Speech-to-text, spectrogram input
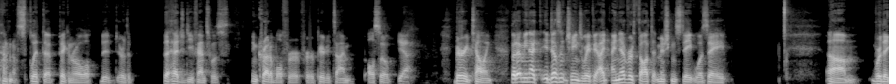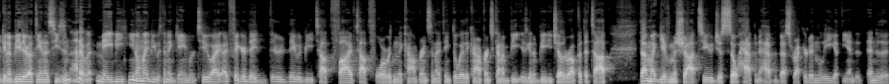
I don't know split the pick and roll or the the hedge defense was incredible for for a period of time. Also, Yeah. very telling. But I mean, I, it doesn't change the way I, I never thought that Michigan State was a um were they going to be there at the end of the season? I don't know, maybe, you know, might be within a game or two. I, I figured they they they would be top five, top four within the conference, and I think the way the conference kind of beat is going to beat each other up at the top, that might give them a shot to just so happen to have the best record in the league at the end of end of the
